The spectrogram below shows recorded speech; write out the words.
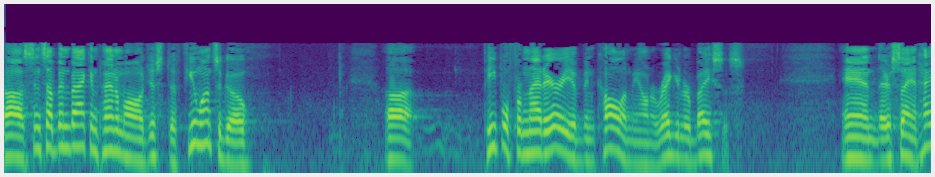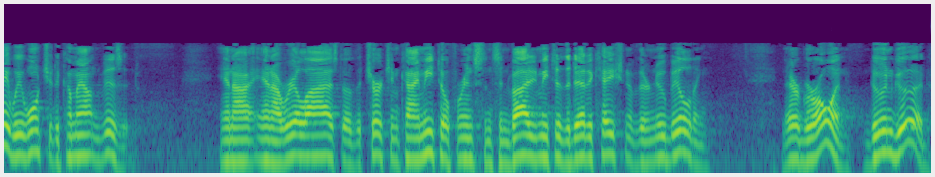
Uh, since I've been back in Panama just a few months ago, uh, people from that area have been calling me on a regular basis. And they're saying, hey, we want you to come out and visit. And I and I realized uh, the church in Caimito, for instance, invited me to the dedication of their new building. They're growing, doing good.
